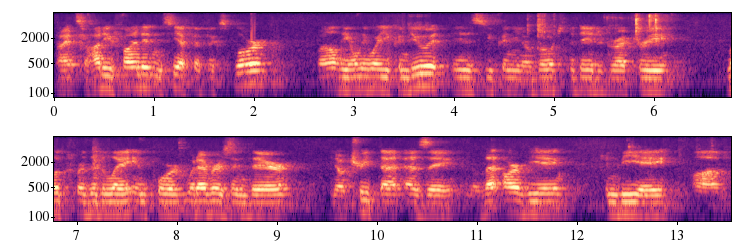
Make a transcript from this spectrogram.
right? So how do you find it in CFF Explorer? Well, the only way you can do it is you can, you know, go to the data directory, look for the delay import, whatever's in there, you know, treat that as a, you know, that RVA can be a, um,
